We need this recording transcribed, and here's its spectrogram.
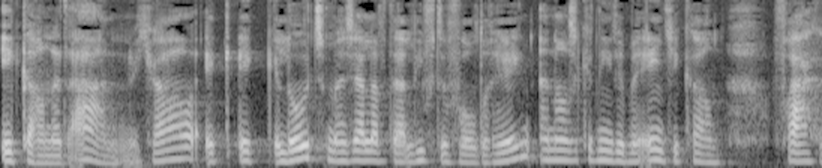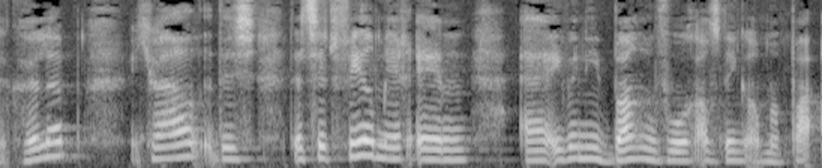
ik kan het aan, weet je wel. Ik, ik loods mezelf daar liefdevol doorheen. En als ik het niet in mijn eentje kan, vraag ik hulp, weet je wel. Dus dat zit veel meer in... Uh, ik ben niet bang voor als dingen op mijn,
